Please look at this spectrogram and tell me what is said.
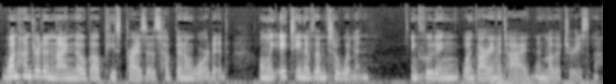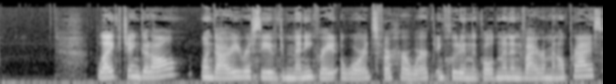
109 Nobel Peace Prizes have been awarded, only 18 of them to women, including Wangari Maathai and Mother Teresa. Like Jane Goodall, Wangari received many great awards for her work, including the Goldman Environmental Prize,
